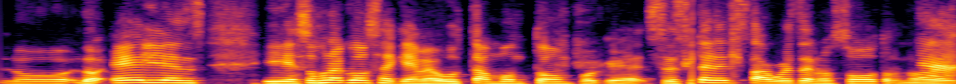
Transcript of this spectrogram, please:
los, los aliens, y eso es una cosa que me gusta un montón, porque se siente el Star Wars de nosotros, ¿no? a,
